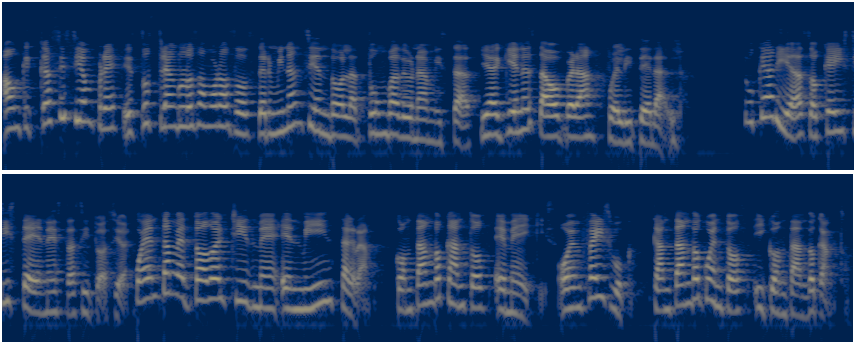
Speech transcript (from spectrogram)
Aunque casi siempre estos triángulos amorosos terminan siendo la tumba de una amistad. Y aquí en esta ópera fue literal. ¿Tú qué harías o qué hiciste en esta situación? Cuéntame todo el chisme en mi Instagram, Contando Cantos MX, o en Facebook, Cantando Cuentos y Contando Cantos.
